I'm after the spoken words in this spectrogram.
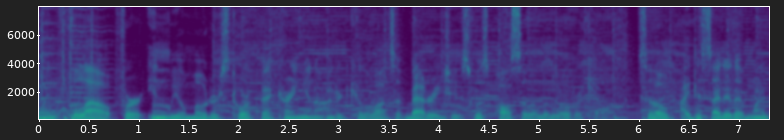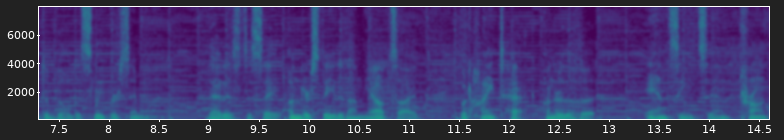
Going full out for in wheel motors, torque vectoring, and 100 kilowatts of battery juice was also a little overkill. So I decided I wanted to build a sleeper simulant. That is to say, understated on the outside, but high tech under the hood, and seats and trunk,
